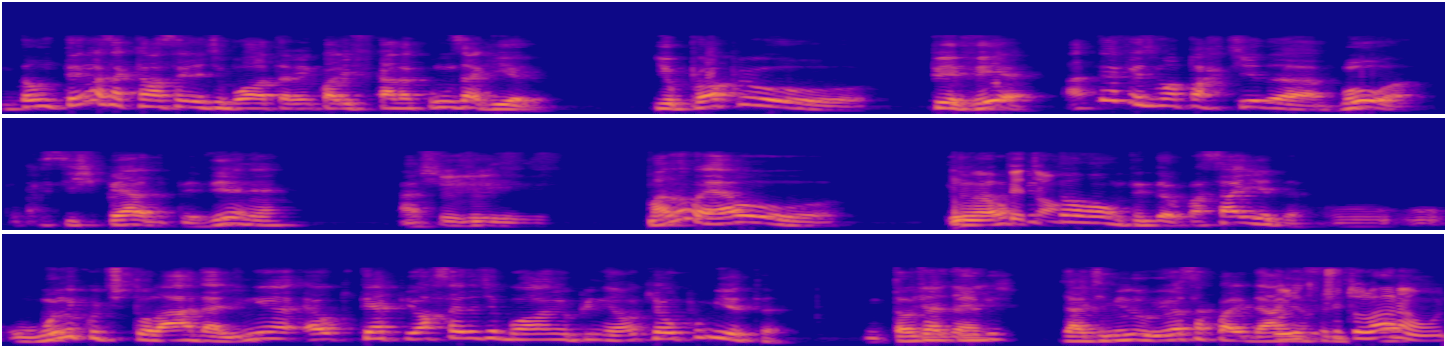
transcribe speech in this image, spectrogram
Então não tem mais aquela saída de bola também qualificada com um zagueiro. E o próprio PV até fez uma partida boa, o que se espera do PV, né? Acho uhum. que. Mas não é o não é o Piton. Piton, entendeu? Com a saída. O, o, único titular da linha é o que tem a pior saída de bola, na minha opinião, que é o Pumita. Então já teve, já diminuiu essa qualidade. O único titular não,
